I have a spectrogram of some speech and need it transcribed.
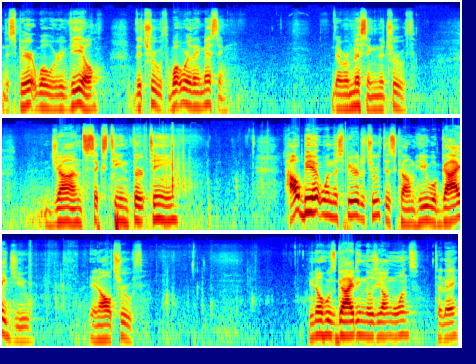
The Spirit will reveal the truth. What were they missing? They were missing the truth. John 16 13. Howbeit, when the Spirit of truth is come, he will guide you in all truth. You know who's guiding those young ones today?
